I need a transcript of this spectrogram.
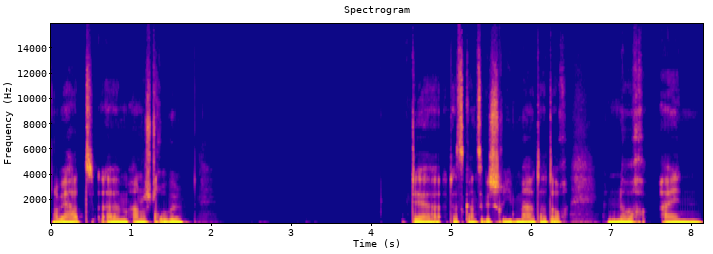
Aber er hat ähm, Arno Strobel, der das Ganze geschrieben hat, hat auch noch ein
